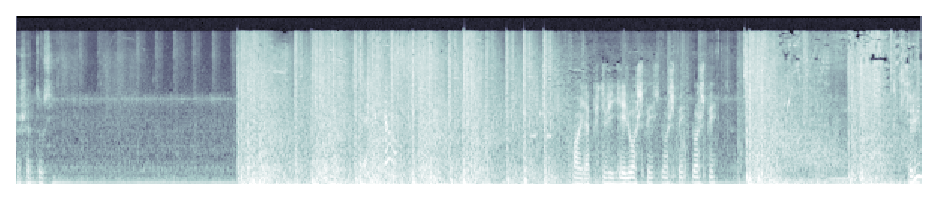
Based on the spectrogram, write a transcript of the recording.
J'achète aussi. Il y a quelqu'un hein Oh, il a plus de vie. Il est low HP, low HP, low HP. C'est lui?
